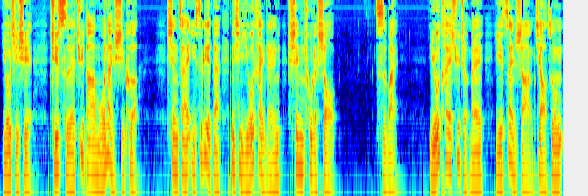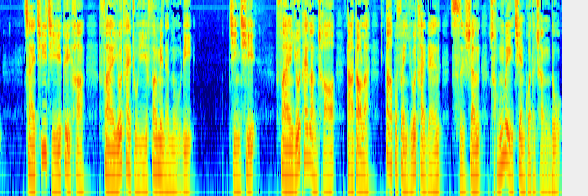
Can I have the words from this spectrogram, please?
尤其是值此巨大磨难时刻，向在以色列的那些犹太人伸出了手。此外，犹太学者们也赞赏教宗在积极对抗反犹太主义方面的努力。”近期，反犹太浪潮达到了大部分犹太人此生从未见过的程度。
